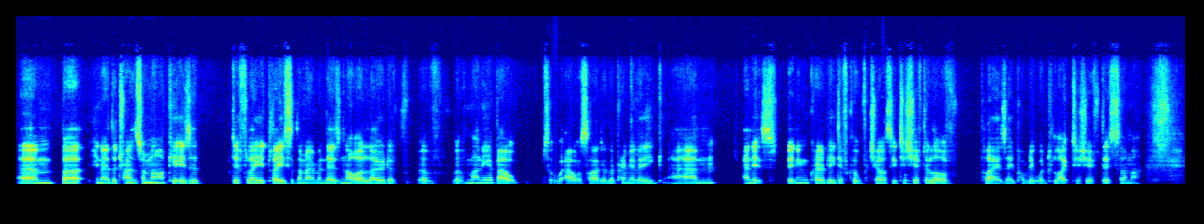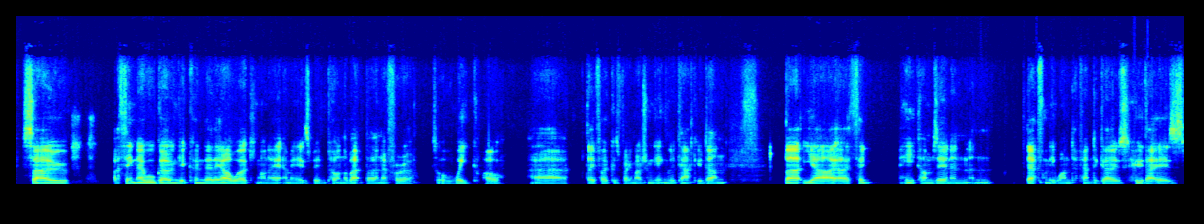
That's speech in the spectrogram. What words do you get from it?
Um, but you know, the transfer market is a deflated place at the moment. There's not a load of of, of money about sort of outside of the Premier League, um, and it's been incredibly difficult for Chelsea to shift a lot of players they probably would like to shift this summer. So I think they will go and get Koundé. They are working on it. I mean, it's been put on the back burner for a sort of week while uh, they focus very much on getting Lukaku done. But yeah, I, I think he comes in and, and, definitely one defender goes. Who that is,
